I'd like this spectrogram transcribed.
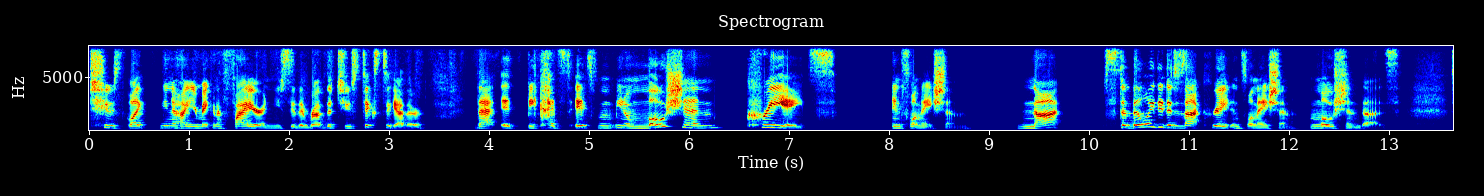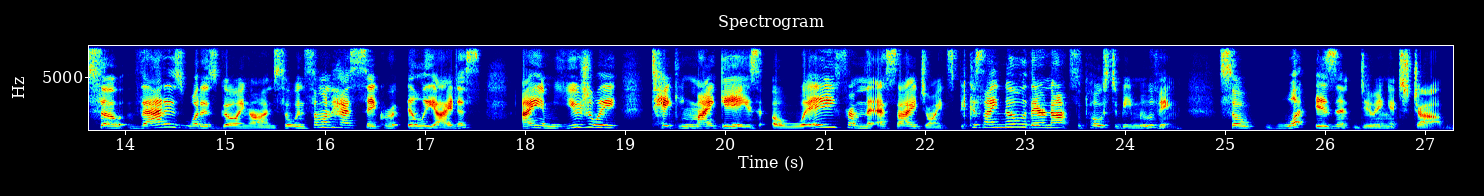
two, like, you know how you're making a fire and you see they rub the two sticks together. That it, because it's, you know, motion creates inflammation, not stability does not create inflammation, motion does. So that is what is going on. So when someone has sacroiliitis, I am usually taking my gaze away from the SI joints because I know they're not supposed to be moving. So, what isn't doing its job?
